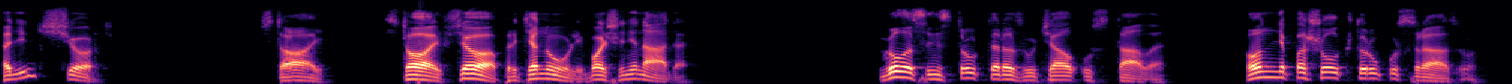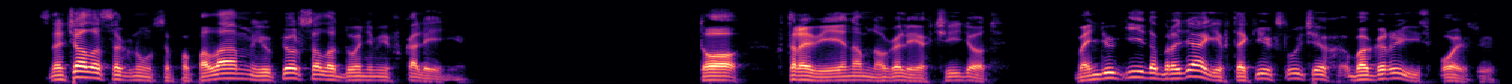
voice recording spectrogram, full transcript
один черт. Стой! Стой! Все, притянули, больше не надо. Голос инструктора звучал устало. Он не пошел к трупу сразу. Сначала согнулся пополам и уперся ладонями в колени. То в траве намного легче идет. Бандюги да бродяги в таких случаях багры используют.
